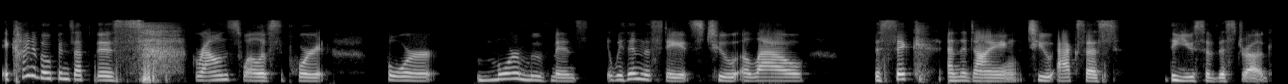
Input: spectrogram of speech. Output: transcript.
it kind of opens up this groundswell of support for more movements within the states to allow the sick and the dying to access the use of this drug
